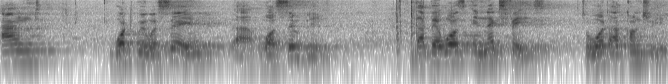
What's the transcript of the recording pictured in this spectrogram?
And what we were saying uh, was simply that there was a next phase to what our country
